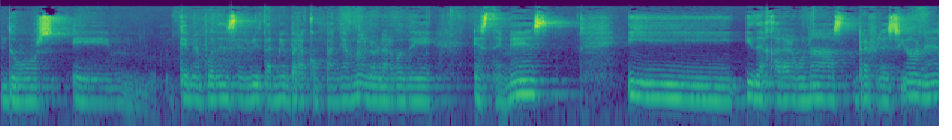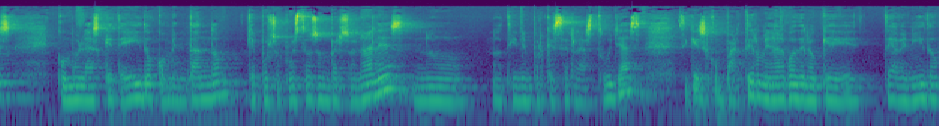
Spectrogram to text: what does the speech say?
dos eh, que me pueden servir también para acompañarme a lo largo de este mes y, dejar algunas reflexiones como las que te he ido comentando, que por supuesto son personales, no, no tienen por qué ser las tuyas. Si quieres compartirme algo de lo que te ha venido,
